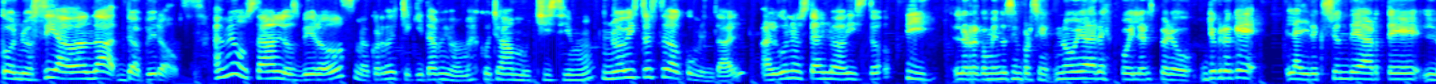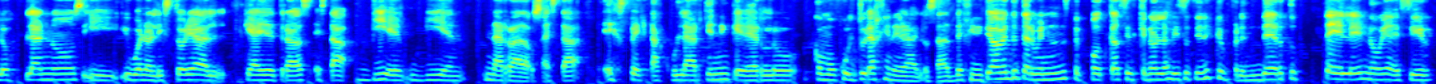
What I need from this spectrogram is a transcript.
conocida banda The Beatles. A mí me gustaban los Beatles, me acuerdo de chiquita mi mamá escuchaba muchísimo. No he visto este documental, ¿alguno de ustedes lo ha visto? Sí, lo recomiendo 100%. No voy a dar spoilers, pero yo creo que la dirección de arte, los planos y, bueno, la historia que hay detrás está bien, bien narrada. O sea, está espectacular. Tienen que verlo como cultura general. O sea, definitivamente terminando este podcast, si es que no lo has visto, tienes que prender tu tele. No voy a decir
